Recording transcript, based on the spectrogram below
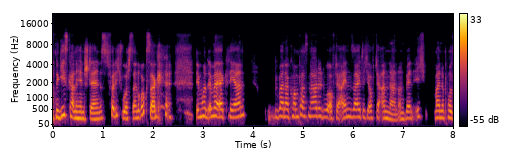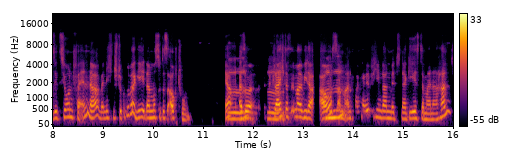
eine Gießkanne hinstellen, das ist völlig wurscht. Sein Rucksack, dem Hund immer erklären, wie bei einer Kompassnadel, du auf der einen Seite, ich auf der anderen. Und wenn ich meine Position verändere, wenn ich ein Stück rübergehe, dann musst du das auch tun. Ja, mhm. also mhm. gleich das immer wieder aus. Mhm. Am Anfang helfe ich ihm dann mit einer Geste meiner Hand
